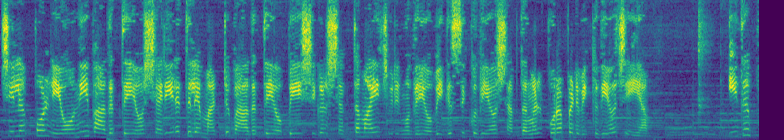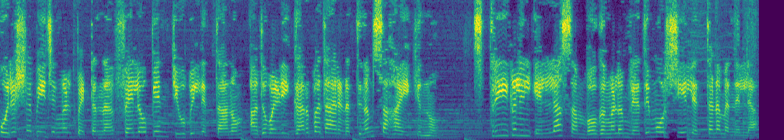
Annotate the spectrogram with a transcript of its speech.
ചിലപ്പോൾ യോനി ഭാഗത്തെയോ ശരീരത്തിലെ മറ്റു ഭാഗത്തെയോ പേശികൾ ശക്തമായി ചുരുങ്ങുകയോ വികസിക്കുകയോ ശബ്ദങ്ങൾ പുറപ്പെടുവിക്കുകയോ ചെയ്യാം. ഇത് പുരുഷ ബീജങ്ങൾ പെട്ടെന്ന് ഫെലോപ്യൻ ട്യൂബിൽ എത്താനും അതുവഴി ഗർഭധാരണത്തിനും സഹായിക്കുന്നു. സ്ത്രീകളിൽ എല്ലാ സംഭോഗങ്ങളും രതിമൂർച്ചയിൽ എത്തണമെന്നില്ല.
